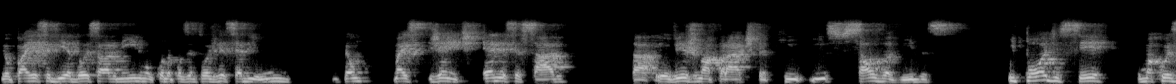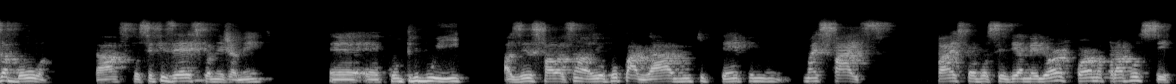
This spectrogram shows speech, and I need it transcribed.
Meu pai recebia dois salários mínimos, quando aposentou, hoje recebe um. Então, mas, gente, é necessário. Tá? Eu vejo na prática que isso salva vidas e pode ser uma coisa boa. Tá? Se você fizer esse planejamento, é, é, contribuir. Às vezes fala assim, ah, eu vou pagar muito tempo, mas faz. Faz para você ver a melhor forma para você.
